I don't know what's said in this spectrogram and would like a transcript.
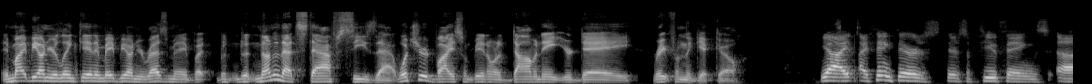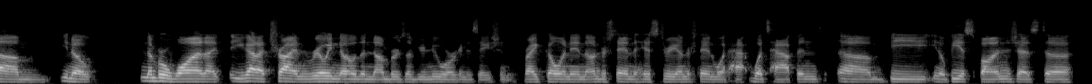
it might be on your LinkedIn and maybe on your resume, but but none of that staff sees that. What's your advice on being able to dominate your day right from the get go? Yeah, I, I, think there's there's a few things. Um, you know, number one, I, you got to try and really know the numbers of your new organization, right? Going in, understand the history, understand what ha- what's happened. Um, be you know be a sponge as to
